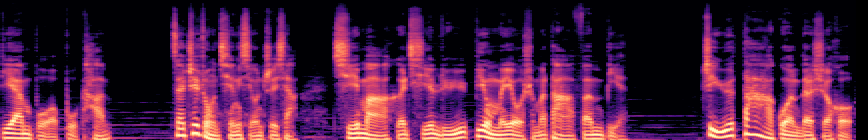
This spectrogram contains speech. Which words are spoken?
颠簸不堪，在这种情形之下，骑马和骑驴并没有什么大分别。至于大滚的时候，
